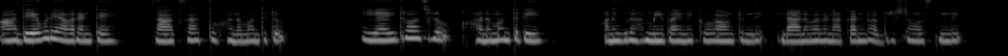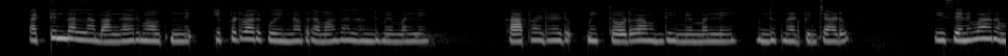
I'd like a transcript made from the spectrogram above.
ఆ దేవుడు ఎవరంటే సాక్షాత్తు హనుమంతుడు. ఈ ఐదు రోజులు హనుమంతుడి అనుగ్రహం మీ పైన ఎక్కువగా ఉంటుంది. దానివలన అఖండ అదృష్టం వస్తుంది. పట్టిందల్లా బంగారం అవుతుంది. ఇప్పటి వరకు ఎన్నో ప్రమాదాల నుండి మిమ్మల్ని కాపాడాడు. మీకు తోడుగా ఉండి మిమ్మల్ని ముందుకు నడిపించాడు. ఈ శనివారం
